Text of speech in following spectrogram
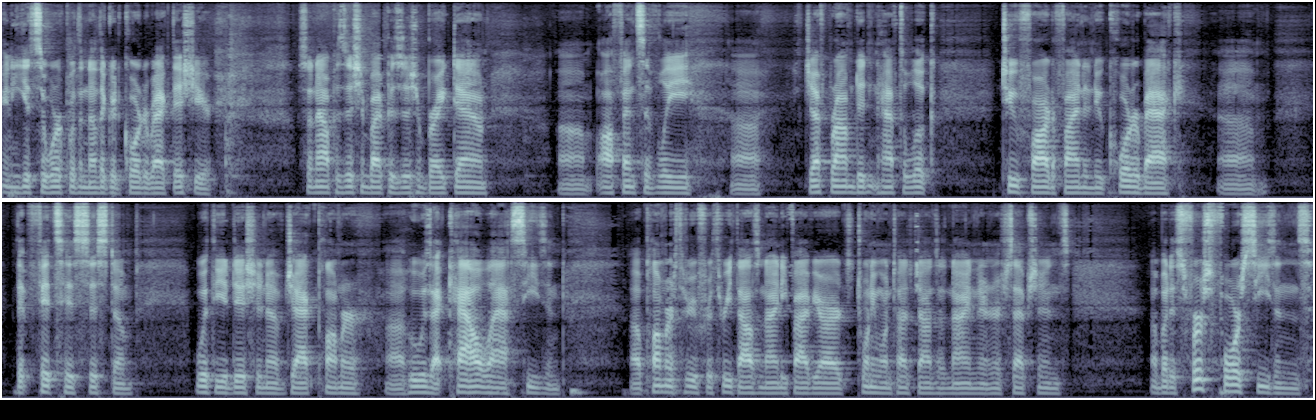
and he gets to work with another good quarterback this year. So now, position by position breakdown. Um, offensively, uh, Jeff Brohm didn't have to look too far to find a new quarterback um, that fits his system with the addition of Jack Plummer, uh, who was at Cal last season. Uh, Plummer threw for 3,095 yards, 21 touchdowns, and nine interceptions. Uh, but his first four seasons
